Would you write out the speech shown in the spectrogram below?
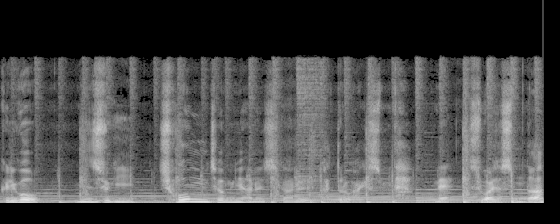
그리고 민수기 총정리하는 시간을 갖도록 하겠습니다. 네, 수고하셨습니다.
